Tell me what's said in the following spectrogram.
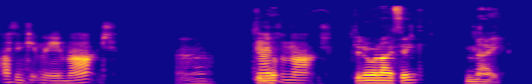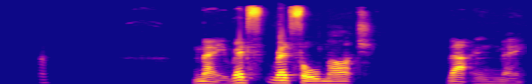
I think it'll be in March. Ah. Do you know, 9th March. Do you know when I think? May. May. Red Redfall March. That in May.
